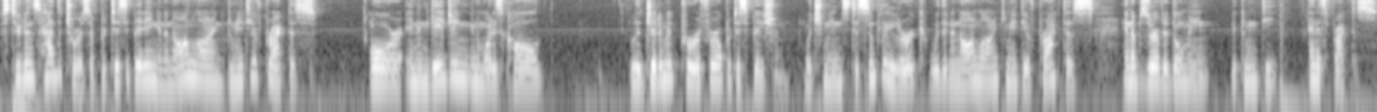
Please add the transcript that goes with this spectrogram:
students had the choice of participating in an online community of practice or in engaging in what is called legitimate peripheral participation, which means to simply lurk within an online community of practice and observe the domain, the community, and its practice.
